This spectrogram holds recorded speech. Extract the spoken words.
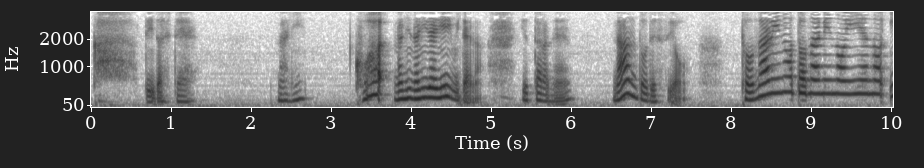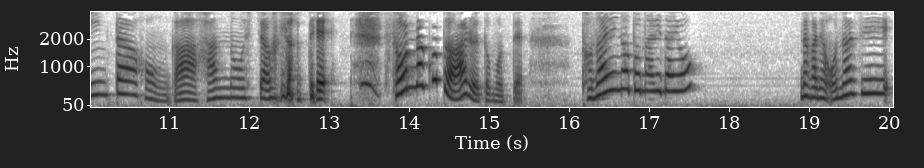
か」って言い出して「何？怖っ何何何?」みたいな。言ったらねなんとですよ。隣の隣の家のインターホンが反応しちゃうんだって。そんなことあると思って。隣の隣だよ。なんかね同じ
